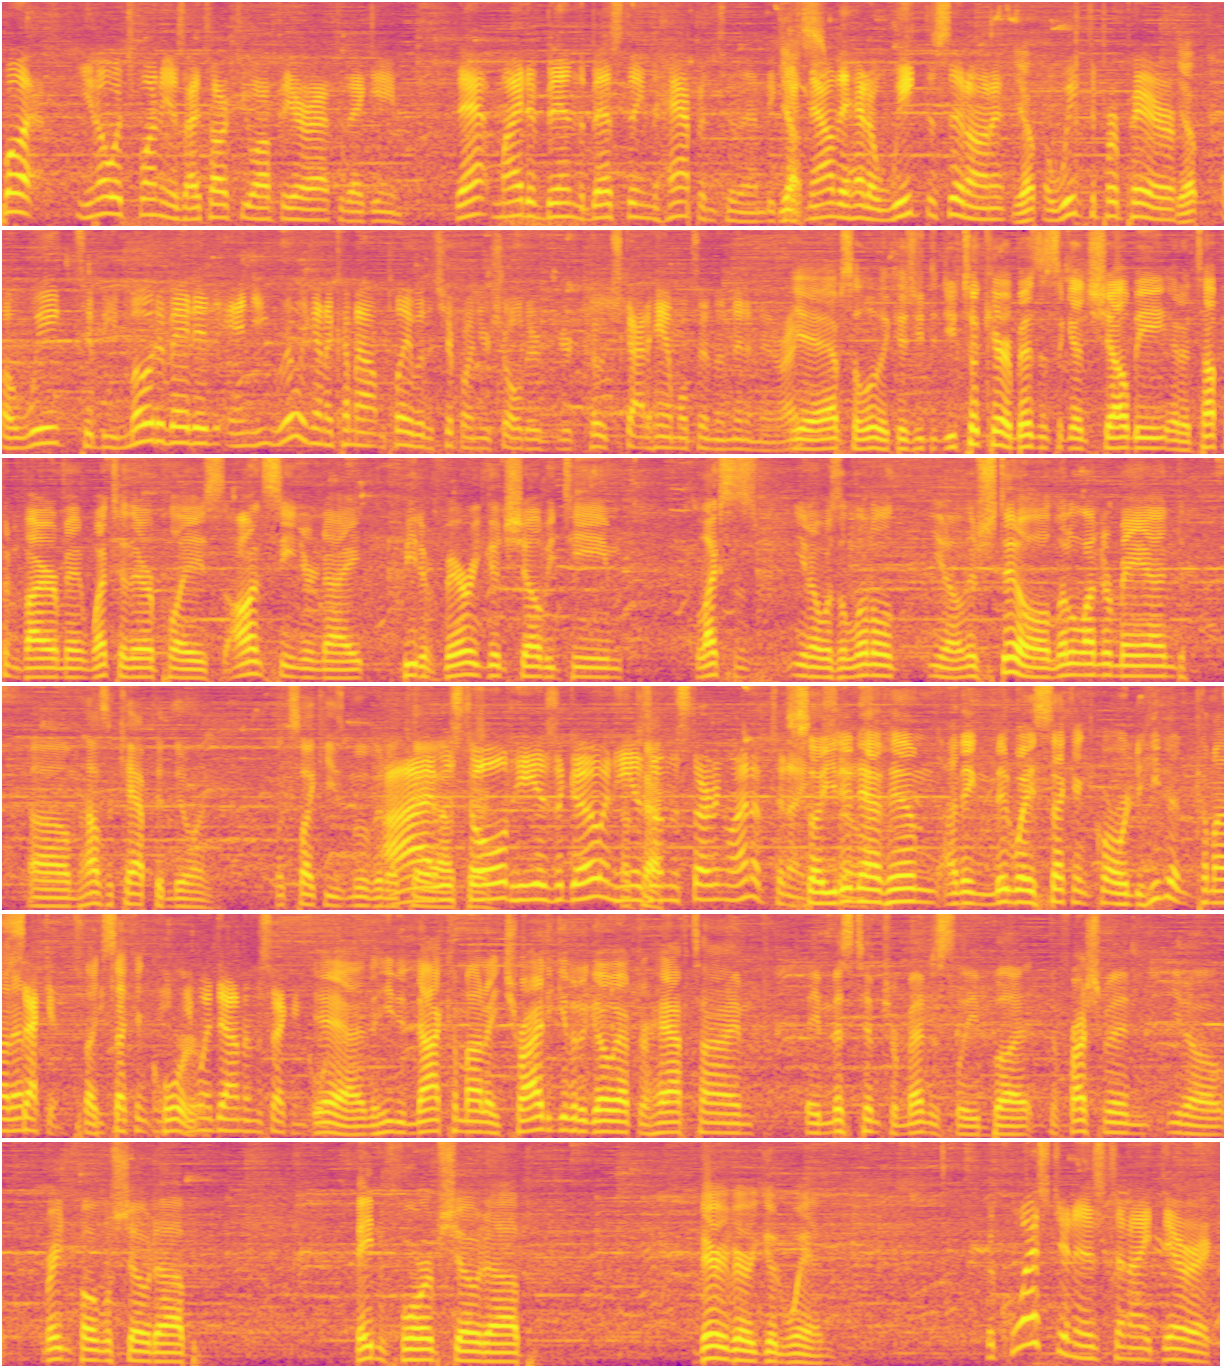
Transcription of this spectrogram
But you know what's funny is I talked to you off the air after that game. That might have been the best thing to happen to them because Yes. now they had a week to sit on it, Yep. a week to prepare, Yep. a week to be motivated, and you're really going to come out and play with a chip on your shoulder. Your coach Scott Hamilton, the Minutemen, right? Yeah, absolutely. Because you, you took care of business against Shelby in a tough environment, went to their place on senior night, beat a very good Shelby team. Lexus, you know, was a little, you know, they're still a little undermanned. Um, how's the captain doing? Looks like he's moving okay. I was told he is a go, and he is on the starting lineup tonight. So you didn't have him. I think midway second quarter. He didn't come out second, After, like He- second quarter. He went down in the second quarter. Yeah, and he did not come out. He tried to give it a go after halftime. They missed him tremendously, but the freshman, you know, Braden Fogel showed up. Baden Forbes showed up. Very, very good win. The question is tonight, Derek,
